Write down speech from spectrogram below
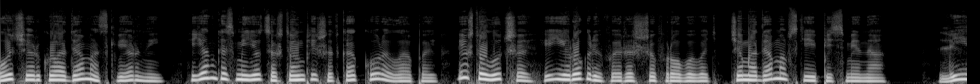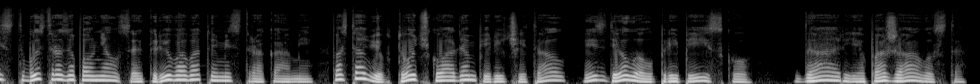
Почерк у Адама скверный. Янка смеется, что он пишет как кура лапой, и что лучше иероглифы расшифровывать, чем адамовские письмена. Лист быстро заполнялся кривоватыми строками. Поставив точку, Адам перечитал и сделал приписку. «Дарья, пожалуйста,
